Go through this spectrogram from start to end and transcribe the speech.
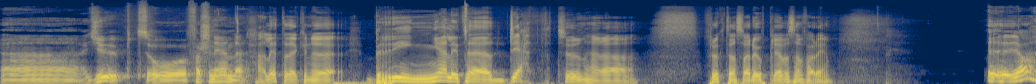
Ah, djupt och fascinerande. Härligt att jag kunde bringa lite death till den här äh, fruktansvärda upplevelsen för dig. Eh, Ja,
